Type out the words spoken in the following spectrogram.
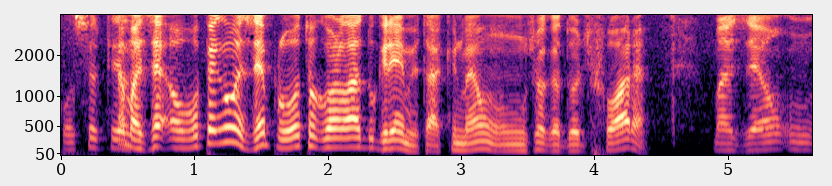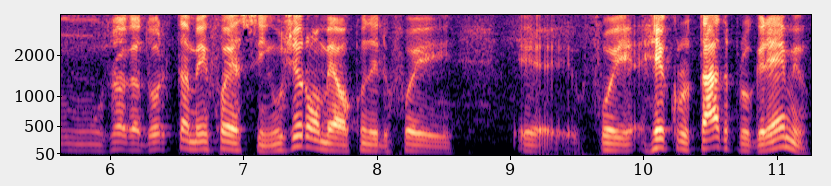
com certeza. Não, mas é- eu vou pegar um exemplo outro agora lá do Grêmio, tá? Que não é um, um jogador de fora, mas é um, um jogador que também foi assim. O Jeromel, quando ele foi, eh, foi recrutado para o Grêmio,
